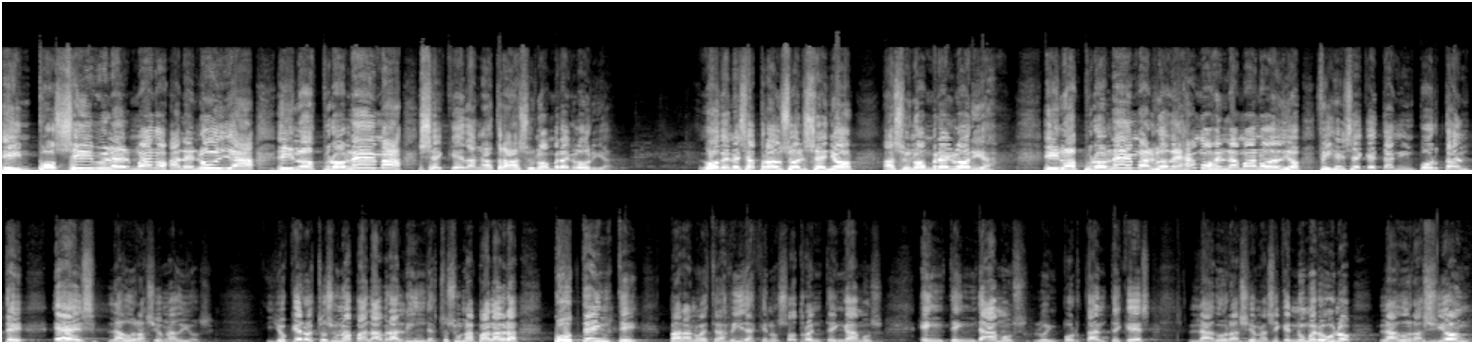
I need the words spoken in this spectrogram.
imposible, hermanos. Aleluya. Y los problemas se quedan atrás. Su nombre gloria. Oh, denle ese aplauso al Señor. A su nombre gloria y los problemas los dejamos en la mano de Dios. Fíjense qué tan importante es la adoración a Dios. Y yo quiero, esto es una palabra linda, esto es una palabra potente para nuestras vidas, que nosotros entendamos, entendamos lo importante que es la adoración. Así que número uno, la adoración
